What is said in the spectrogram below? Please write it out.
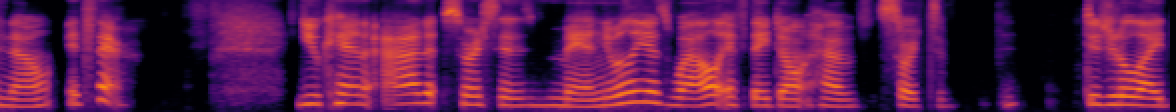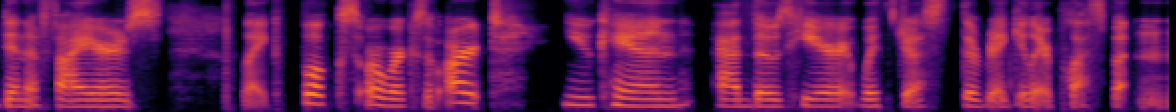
and now it's there. You can add sources manually as well if they don't have sorts of digital identifiers like books or works of art. You can add those here with just the regular plus button.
